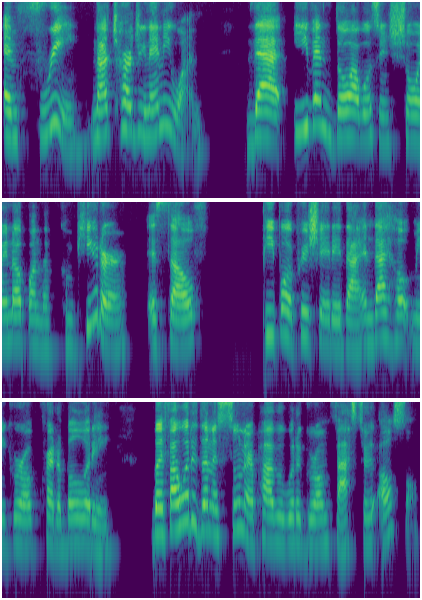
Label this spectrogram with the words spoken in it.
and free, not charging anyone. That even though I wasn't showing up on the computer itself, people appreciated that. And that helped me grow credibility. But if I would have done it sooner, I probably would have grown faster also.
